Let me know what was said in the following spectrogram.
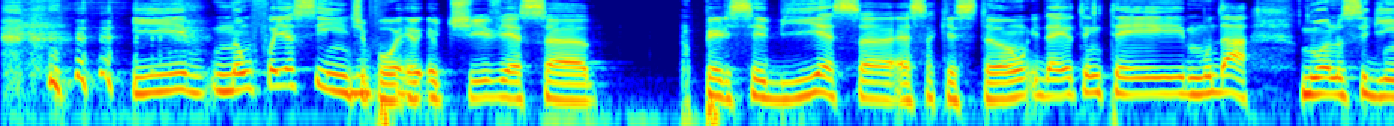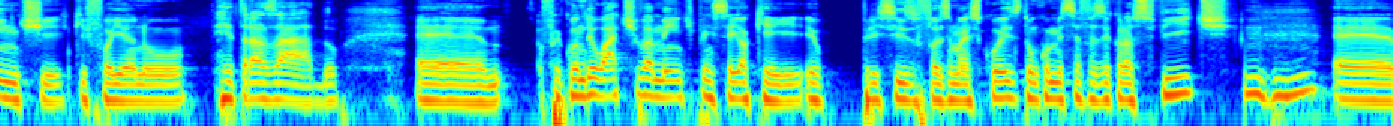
e não foi assim, tipo. Eu, eu tive essa percebi essa, essa questão e daí eu tentei mudar. No ano seguinte, que foi ano retrasado, é, foi quando eu ativamente pensei, ok, eu preciso fazer mais coisas, então comecei a fazer crossfit. Uhum. É,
